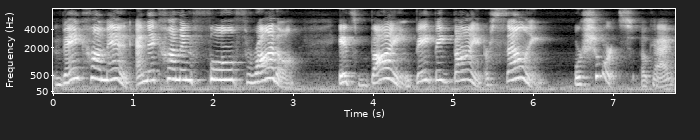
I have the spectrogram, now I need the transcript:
They come in and they come in full throttle. It's buying, big, big buying, or selling, or shorts, okay?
